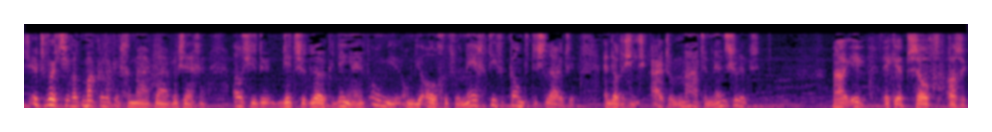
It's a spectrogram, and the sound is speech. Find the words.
het, wordt je wat makkelijker gemaakt, laten we zeggen, als je dit soort leuke dingen hebt, om je, om je ogen voor negatieve kanten te sluiten. En dat is iets uitermate menselijks. Nou, ik, ik heb zelf, als ik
